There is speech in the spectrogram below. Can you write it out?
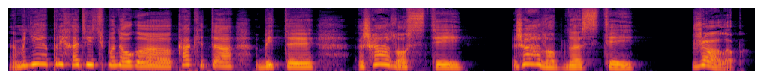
Мне приходить много, как это, бите, жалостей, жалобностей». «Жалоб», —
